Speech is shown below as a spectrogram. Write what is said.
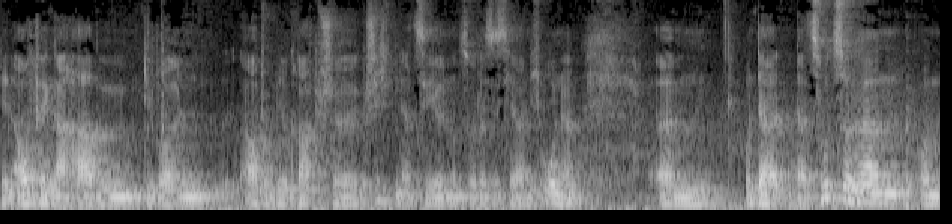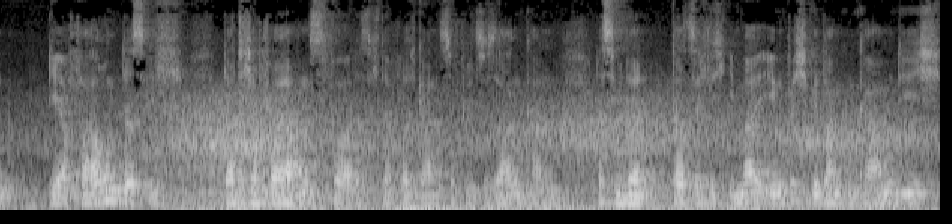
den Aufhänger haben, die wollen autobiografische Geschichten erzählen und so. Das ist ja nicht ohne. Ähm, und da dazu und die Erfahrung, dass ich, da hatte ich ja vorher Angst vor, dass ich da vielleicht gar nicht so viel zu sagen kann, dass mir da tatsächlich immer irgendwelche Gedanken kamen, die ich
